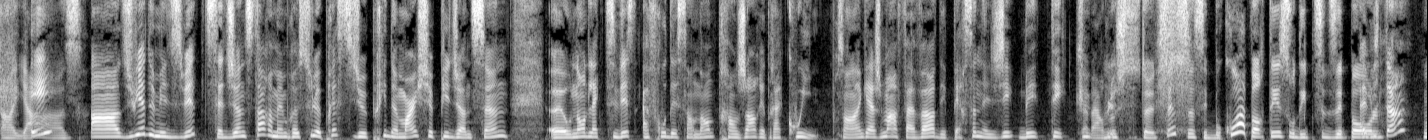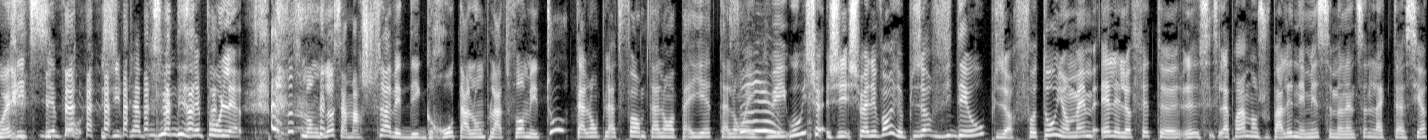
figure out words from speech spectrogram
Ah, Et yaz. en juillet 2018, cette jeune star a même reçu le prestigieux prix de Marsha P. Johnson euh, au nom de l'activiste afrodescendante, transgenre et drag queen pour son engagement en faveur des personnes LGBTQ+. Tabarnouche, c'est un titre, ça. C'est beaucoup à porter sur des petites épaules. Habitant? Ouais. Des petites épaules. J'ai j'appelle ça des épaulettes. Ça, ce monde-là, ça marche-tu avec des gros talons plateforme et tout? Talons plateforme, talons à paillettes, talons aiguilles. Oui, oui, je, suis allée voir, il y a plusieurs vidéos, plusieurs photos. Ils ont même, elle, elle a fait, euh, la première dont je vous parlais, Nemis Melanson Lactasia,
